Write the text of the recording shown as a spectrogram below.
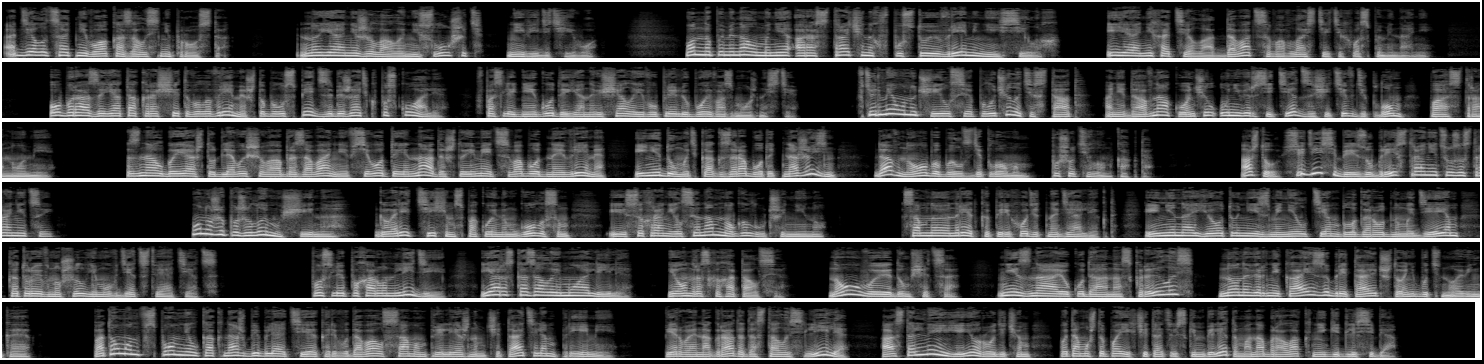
Отделаться от него оказалось непросто. Но я не желала ни слушать, ни видеть его. Он напоминал мне о растраченных впустую времени и силах, и я не хотела отдаваться во власть этих воспоминаний. Оба раза я так рассчитывала время, чтобы успеть забежать к Паскуале. В последние годы я навещала его при любой возможности. В тюрьме он учился, получил аттестат, а недавно окончил университет, защитив диплом по астрономии. Знал бы я, что для высшего образования всего-то и надо, что иметь свободное время и не думать, как заработать на жизнь, давно бы был с дипломом, — пошутил он как-то. А что, сиди себе и зубри страницу за страницей. Он уже пожилой мужчина, говорит тихим, спокойным голосом и сохранился намного лучше Нину. Со мной он редко переходит на диалект и ни на йоту не изменил тем благородным идеям, которые внушил ему в детстве отец. После похорон Лидии я рассказала ему о Лиле, и он расхохотался. «Ну, выдумщица. Не знаю, куда она скрылась, но наверняка изобретает что-нибудь новенькое». Потом он вспомнил, как наш библиотекарь выдавал самым прилежным читателям премии. Первая награда досталась Лиле, а остальные — ее родичам, потому что по их читательским билетам она брала книги для себя.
